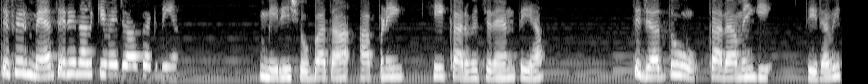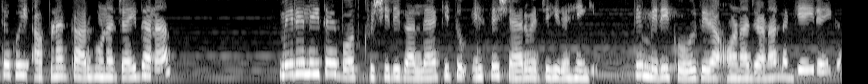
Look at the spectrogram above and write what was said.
ਤੇ ਫਿਰ ਮੈਂ ਤੇਰੇ ਨਾਲ ਕਿਵੇਂ ਜਾ ਸਕਦੀ ਆ? ਮੇਰੀ ਸ਼ੋਭਾ ਤਾਂ ਆਪਣੇ ਹੀ ਘਰ ਵਿੱਚ ਰਹਿਣ ਤੇ ਆ। ਤੇ ਜਦ ਤੂੰ ਘਰ ਆਵੇਂਗੀ, ਤੇਰਾ ਵੀ ਤਾਂ ਕੋਈ ਆਪਣਾ ਘਰ ਹੋਣਾ ਚਾਹੀਦਾ ਨਾ। ਮੇਰੇ ਲਈ ਤਾਂ ਇਹ ਬਹੁਤ ਖੁਸ਼ੀ ਦੀ ਗੱਲ ਹੈ ਕਿ ਤੂੰ ਇਸੇ ਸ਼ਹਿਰ ਵਿੱਚ ਹੀ ਰਹੇਂਗੀ ਤੇ ਮੇਰੇ ਕੋਲ ਤੇਰਾ ਆਉਣਾ ਜਾਣਾ ਲੱਗਿਆ ਹੀ ਰਹੇਗਾ।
